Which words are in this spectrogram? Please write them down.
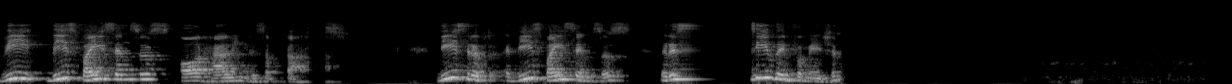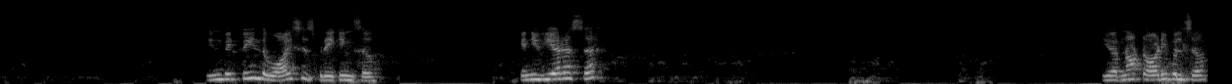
We these five senses are having receptors. These these five senses receive the information In between, the voice is breaking, sir. Can you hear us, sir? You are not audible, sir.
